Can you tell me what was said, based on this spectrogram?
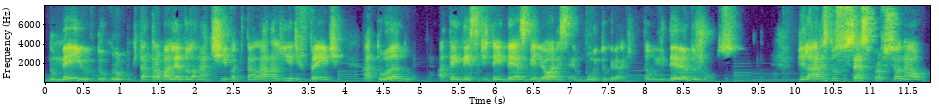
no meio do grupo que está trabalhando lá na ativa, que está lá na linha de frente, atuando, a tendência de ter ideias melhores é muito grande. Então, liderando juntos. Pilares do sucesso profissional.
